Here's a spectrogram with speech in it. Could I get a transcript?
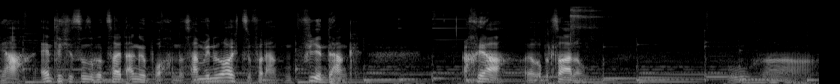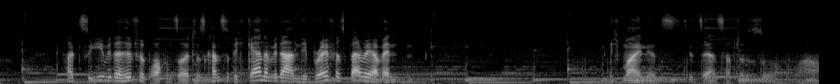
Ja, endlich ist unsere Zeit angebrochen. Das haben wir nur euch zu verdanken. Vielen Dank. Ach ja, eure Bezahlung. Hurra. Falls du je wieder Hilfe brauchen solltest, kannst du dich gerne wieder an die Bravest Barrier wenden. Ich meine jetzt, jetzt ernsthaft, das ist so, wow.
